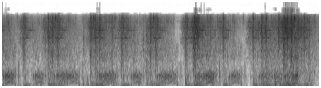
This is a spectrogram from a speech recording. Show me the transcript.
Thank you.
